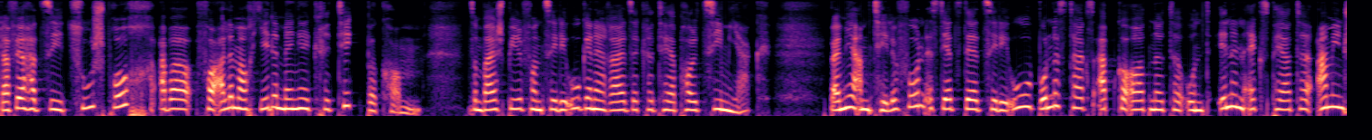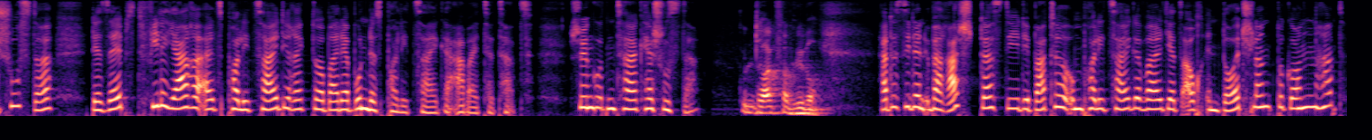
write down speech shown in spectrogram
Dafür hat sie Zuspruch, aber vor allem auch jede Menge Kritik bekommen. Zum Beispiel von CDU-Generalsekretär Paul Ziemiak. Bei mir am Telefon ist jetzt der CDU-Bundestagsabgeordnete und Innenexperte Armin Schuster, der selbst viele Jahre als Polizeidirektor bei der Bundespolizei gearbeitet hat. Schönen guten Tag, Herr Schuster. Guten Tag, Frau Glüber. Hat es Sie denn überrascht, dass die Debatte um Polizeigewalt jetzt auch in Deutschland begonnen hat?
